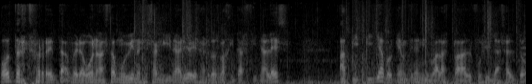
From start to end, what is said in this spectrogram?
otra torreta. Pero bueno, ha estado muy bien ese sanguinario y esas dos bajitas finales. A pipilla, porque no tiene ni balas para el fusil de asalto.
